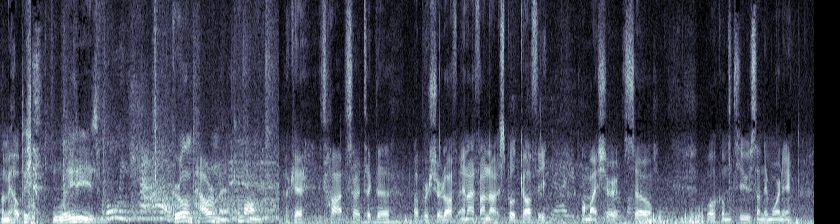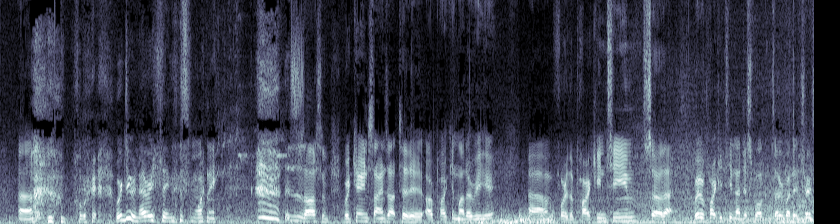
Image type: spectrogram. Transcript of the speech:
let me help you. Ladies. Holy cow. Girl empowerment. Come on. Okay, it's hot, so I took the upper shirt off and I found out I spilled coffee on my shirt. So, welcome to Sunday morning. Uh, we're, we're doing everything this morning. this is awesome. We're carrying signs out to our parking lot over here um, for the parking team. So that we have a parking team that just welcomes everybody to church.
